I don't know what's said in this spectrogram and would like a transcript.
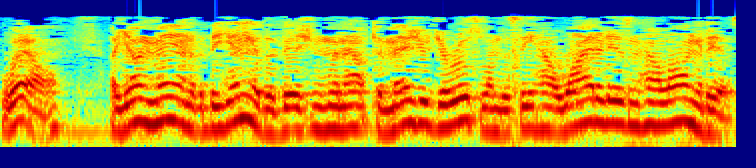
Well, a young man at the beginning of the vision went out to measure Jerusalem to see how wide it is and how long it is.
